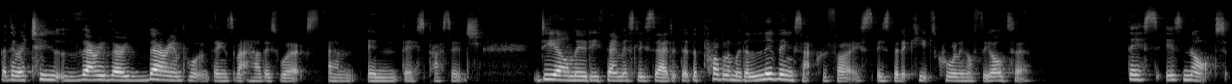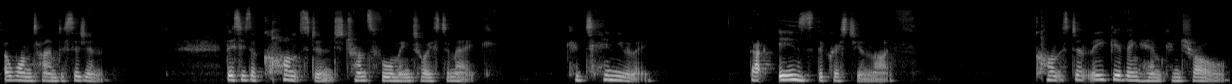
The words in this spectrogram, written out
But there are two very, very, very important things about how this works um, in this passage. D.L. Moody famously said that the problem with a living sacrifice is that it keeps crawling off the altar. This is not a one time decision. This is a constant transforming choice to make, continually. That is the Christian life. Constantly giving Him control,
